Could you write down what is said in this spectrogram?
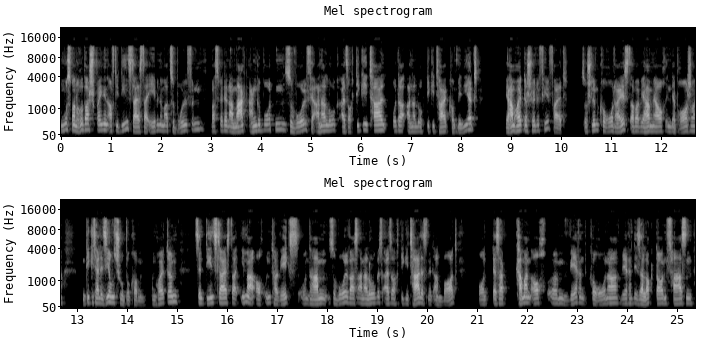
muss man rüberspringen auf die Dienstleisterebene, mal zu prüfen, was wird denn am Markt angeboten, sowohl für analog als auch digital oder analog-digital kombiniert. Wir haben heute eine schöne Vielfalt. So schlimm Corona ist, aber wir haben ja auch in der Branche einen Digitalisierungsschub bekommen. Und heute sind Dienstleister immer auch unterwegs und haben sowohl was Analoges als auch Digitales mit an Bord. Und deshalb kann man auch ähm, während Corona, während dieser Lockdown-Phasen,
